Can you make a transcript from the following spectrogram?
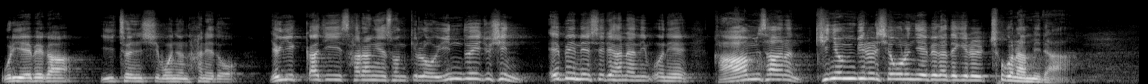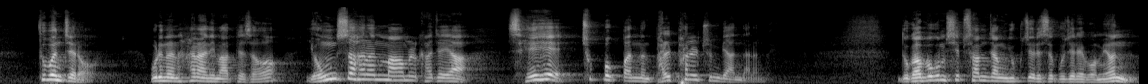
우리 예배가 2015년 한 해도 여기까지 사랑의 손길로 인도해 주신 에베네셀의 하나님 은혜에 감사하는 기념비를 세우는 예배가 되기를 축원합니다. 두 번째로 우리는 하나님 앞에서 용서하는 마음을 가져야 새해 축복받는 발판을 준비한다는 거예요. 누가복음 13장 6절에서 9절에 보면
